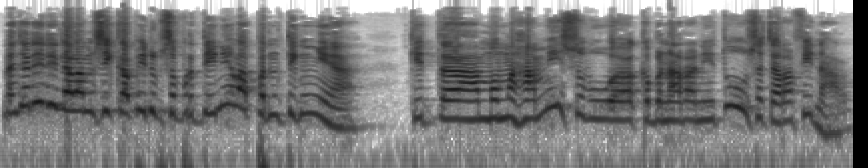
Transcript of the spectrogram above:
Nah jadi di dalam sikap hidup seperti inilah pentingnya kita memahami sebuah kebenaran itu secara final.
